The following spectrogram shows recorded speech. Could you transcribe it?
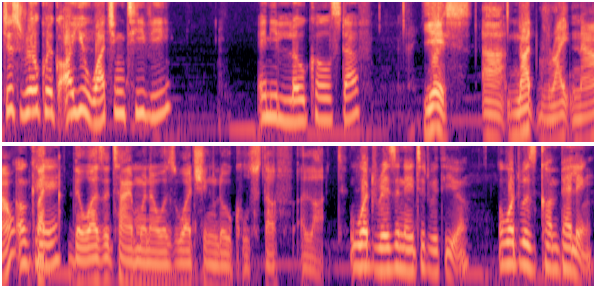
Just real quick, are you watching TV? Any local stuff? Yes, uh, not right now. Okay. But there was a time when I was watching local stuff a lot. What resonated with you? What was compelling?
